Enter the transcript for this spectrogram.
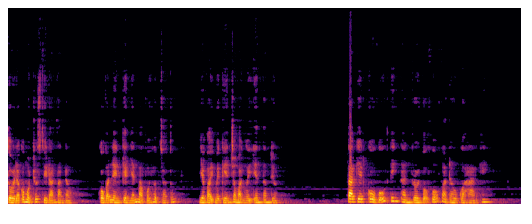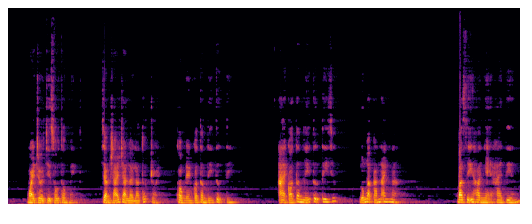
Tôi đã có một chút suy đoán ban đầu. Cô vẫn nên kiên nhẫn mà phối hợp cho tốt. Như vậy mới khiến cho mọi người yên tâm được. Tạ Kiệt cổ vũ tinh thần rồi vỗ vỗ vào đầu của Hà Kinh. Ngoại trừ chỉ số thông minh, chậm rãi trả lời là tốt rồi, không nên có tâm lý tự ti. Ai có tâm lý tự ti chứ? Đúng là cắn anh mà. Bác sĩ ho nhẹ hai tiếng,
